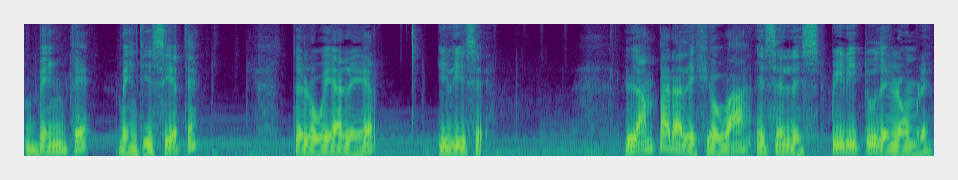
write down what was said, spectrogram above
20, 27. Te lo voy a leer. Y dice, Lámpara de Jehová es el espíritu del hombre,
